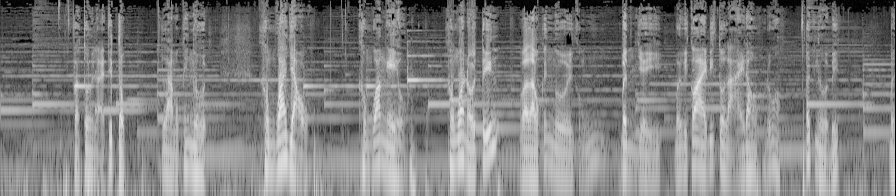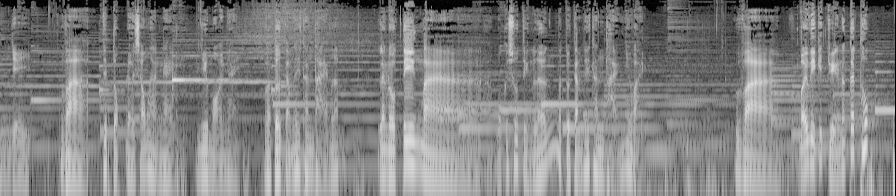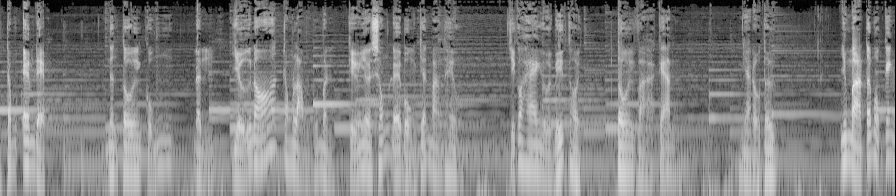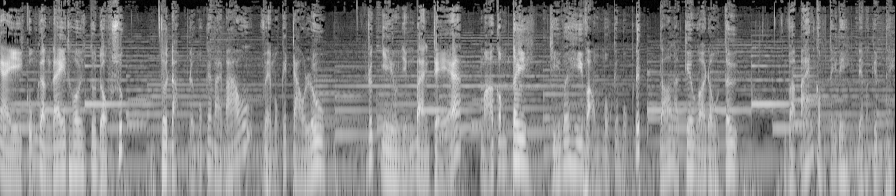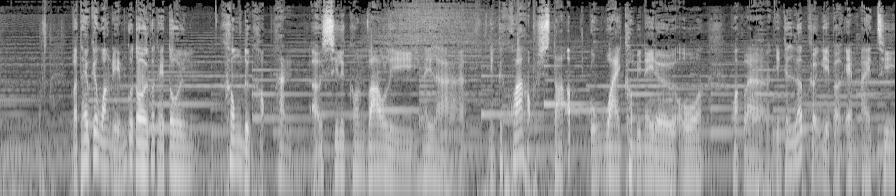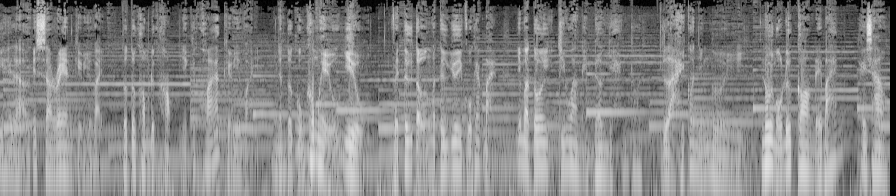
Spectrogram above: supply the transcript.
Và tôi lại tiếp tục là một cái người không quá giàu, không quá nghèo, không quá nổi tiếng và là một cái người cũng bình dị, bởi vì có ai biết tôi là ai đâu, đúng không? Ít người biết. Bình dị và tiếp tục đời sống hàng ngày như mọi ngày. Và tôi cảm thấy thanh thản lắm. Lần đầu tiên mà một cái số tiền lớn mà tôi cảm thấy thanh thản như vậy. Và bởi vì cái chuyện nó kết thúc trong êm đẹp nên tôi cũng định giữ nó trong lòng của mình, kiểu như là sống để bụng chết mang theo. Chỉ có hai người biết thôi, tôi và cái anh nhà đầu tư. Nhưng mà tới một cái ngày cũng gần đây thôi, tôi đột xuất, tôi đọc được một cái bài báo về một cái trào lưu. Rất nhiều những bạn trẻ mở công ty chỉ với hy vọng một cái mục đích, đó là kêu gọi đầu tư và bán công ty đi để mà kiếm tiền. Và theo cái quan điểm của tôi, có thể tôi không được học hành ở Silicon Valley hay là những cái khóa học startup của Y Combinator or, hoặc là những cái lớp khởi nghiệp ở MIT hay là ở Israel kiểu như vậy. Tôi tôi không được học những cái khóa kiểu như vậy, nên tôi cũng không hiểu nhiều về tư tưởng và tư duy của các bạn. Nhưng mà tôi chỉ quan niệm đơn giản thôi, lại có những người nuôi một đứa con để bán, hay sao?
